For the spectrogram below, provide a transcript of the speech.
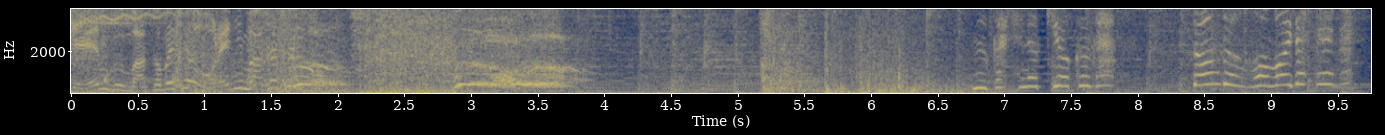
全部まとめて俺に任せろ。昔の記憶がどんどん思い出されます。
